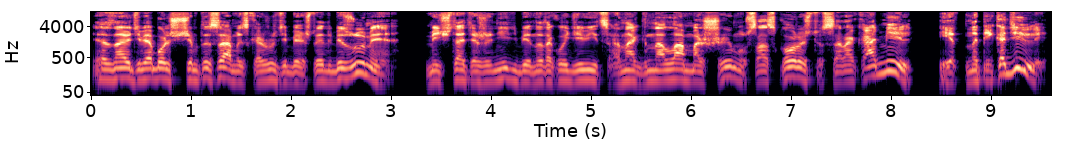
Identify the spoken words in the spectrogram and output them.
Я знаю тебя больше, чем ты сам, и скажу тебе, что это безумие — мечтать о женитьбе на такой девице. Она гнала машину со скоростью сорока миль, и это на Пикадилли.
